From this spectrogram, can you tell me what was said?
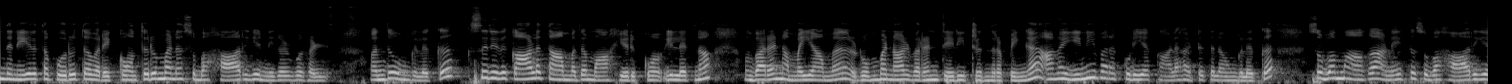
இந்த நேரத்தை பொறுத்த வரைக்கும் திருமண சுபகாரிய நிகழ்வுகள் வந்து உங்களுக்கு சிறிது கால தாமதமாக இருக்கும். இல்லைன்னா வரன் அமையாமல் ரொம்ப நாள் வரன் தேடிட்டு இருந்திருப்பீங்க. ஆனால் இனி வரக்கூடிய காலகட்டத்தில் உங்களுக்கு சுபமாக அனைத்து சுபகாரிய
